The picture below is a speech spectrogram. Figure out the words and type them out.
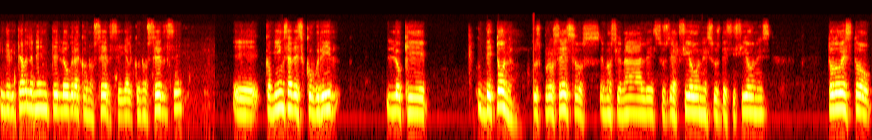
inevitablemente logra conocerse y al conocerse eh, comienza a descubrir lo que detona sus procesos emocionales, sus reacciones, sus decisiones. Todo esto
